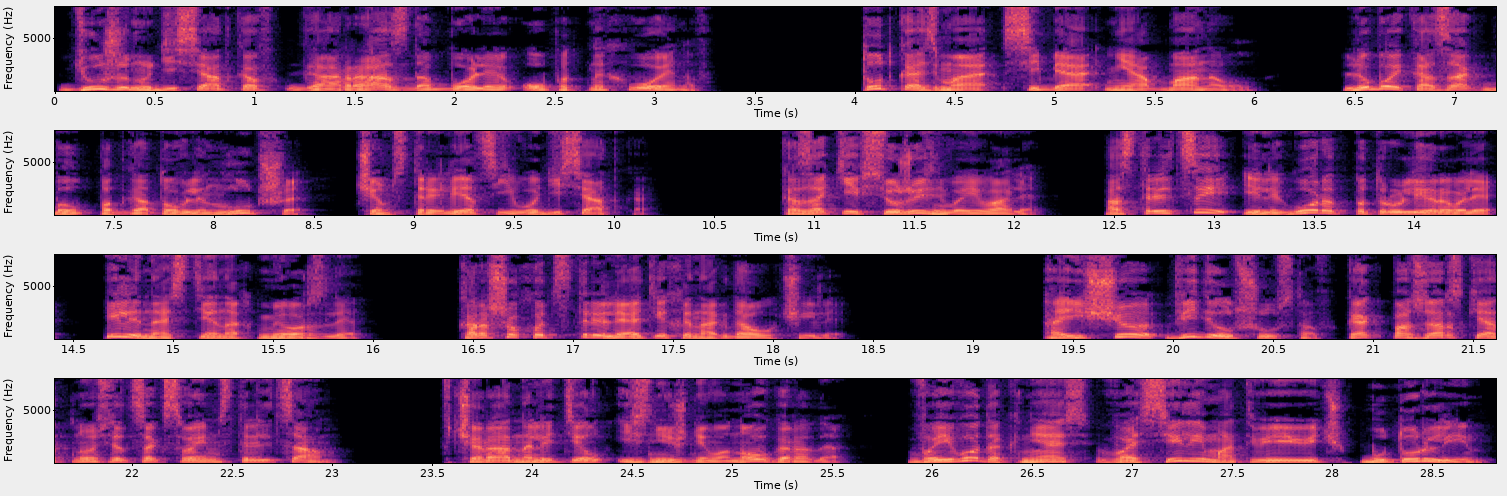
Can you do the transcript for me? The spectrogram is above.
дюжину десятков гораздо более опытных воинов. Тут Козьма себя не обманывал. Любой казак был подготовлен лучше, чем стрелец его десятка. Казаки всю жизнь воевали, а стрельцы или город патрулировали, или на стенах мерзли. Хорошо хоть стрелять их иногда учили. А еще видел Шустов, как Пожарский относится к своим стрельцам. Вчера налетел из Нижнего Новгорода воевода-князь Василий Матвеевич Бутурлин.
